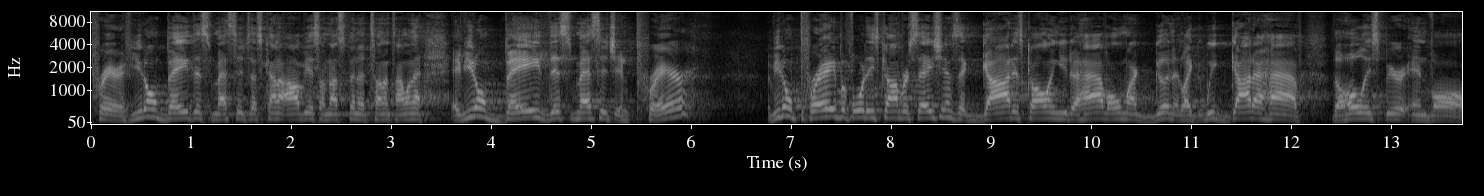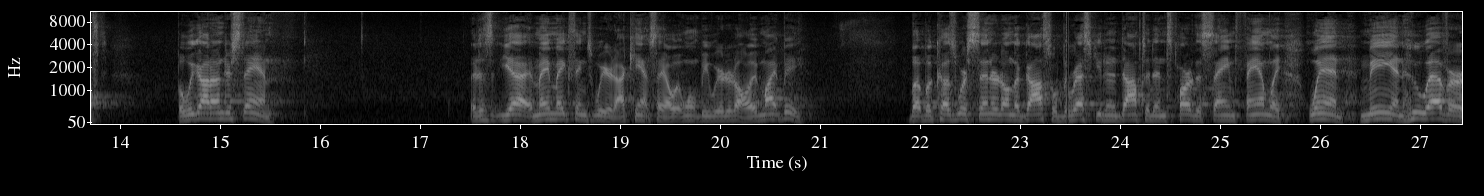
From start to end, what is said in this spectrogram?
prayer. If you don't bathe this message, that's kind of obvious. I'm not spending a ton of time on that. If you don't bathe this message in prayer, if you don't pray before these conversations that God is calling you to have, oh my goodness, like we got to have the Holy Spirit involved. But we got to understand It is, yeah, it may make things weird. I can't say, oh, it won't be weird at all. It might be. But because we're centered on the gospel, be rescued and adopted, and it's part of the same family. When me and whoever,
